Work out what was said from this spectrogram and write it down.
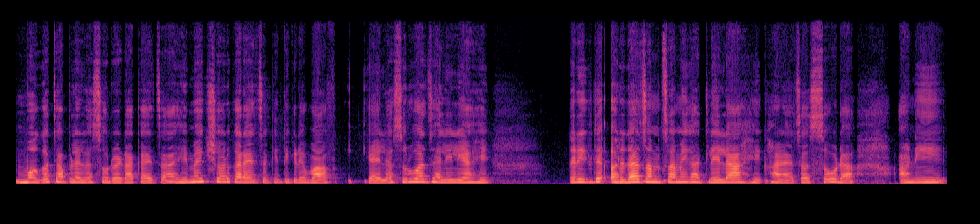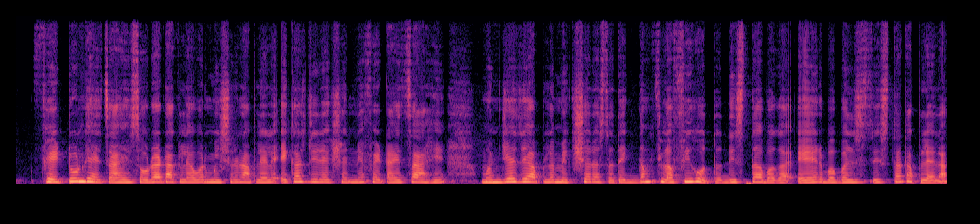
मगच आपल्याला सोडा टाकायचा आहे. मेक शुअर करायचं की तिकडे वाफ यायला सुरुवात झालेली आहे. तर इथे अर्धा चमचा मी घातलेला आहे खाण्याचा सोडा आणि फेटून घ्यायचा आहे. सोडा टाकल्यावर मिश्रण आपल्याला एकाच डिरेक्शनने फेटायचं आहे. म्हणजे जे आपलं मिक्सर असतं ते एकदम फ्लफी होतं. दिसतं बघा एअर बबल्स दिसतात आपल्याला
